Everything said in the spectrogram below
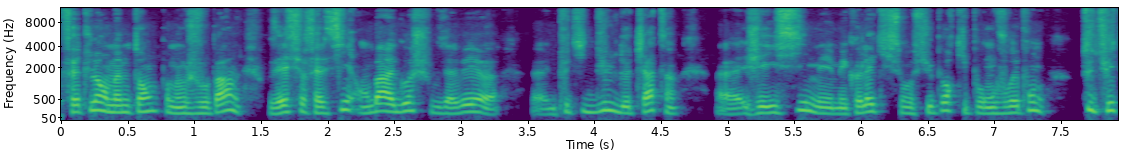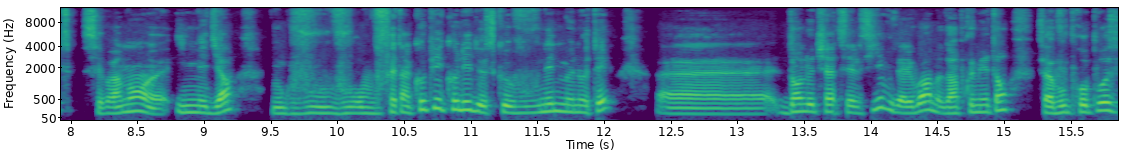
Faites-le en même temps pendant que je vous parle. Vous allez sur celle-ci. En bas à gauche, vous avez une petite bulle de chat. J'ai ici mes, collègues qui sont au support qui pourront vous répondre tout de suite. C'est vraiment immédiat. Donc, vous, faites un copier-coller de ce que vous venez de me noter dans le chat celle-ci. Vous allez voir, dans un premier temps, ça vous propose,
